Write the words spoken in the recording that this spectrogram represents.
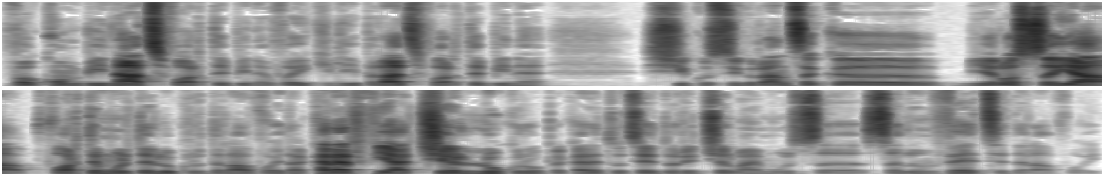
vă combinați foarte bine, vă echilibrați foarte bine și cu siguranță că el o să ia foarte multe lucruri de la voi. Dar care ar fi acel lucru pe care tu ți-ai dorit cel mai mult să, să-l învețe de la voi?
